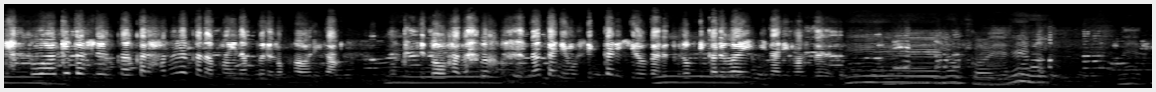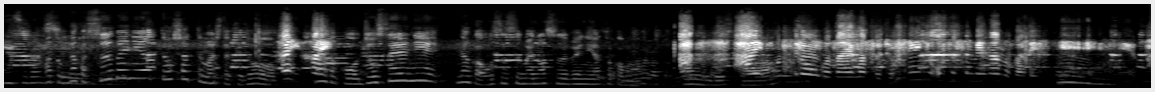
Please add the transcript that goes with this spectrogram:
キャップを開けた瞬間から華やかなパイナップルの香りが、口と鼻の中にもしっかり広がるトロピカルワインになります。えー、なんかね。あとなんかスーベニアっておっしゃってましたけど、はいはいなんかこう女性になんかおすすめのスーベニアとかもあるんですか？はい、もちろんございます。女性におすすめなのがですね、えー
